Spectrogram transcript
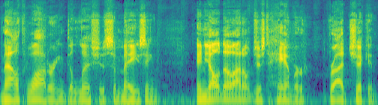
mouth-watering, delicious, amazing. And y'all know I don't just hammer fried chicken,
